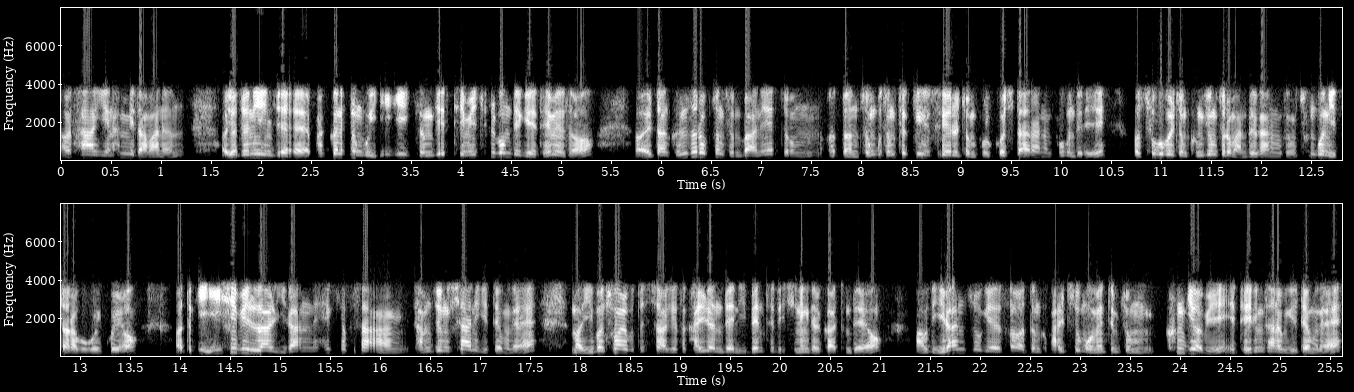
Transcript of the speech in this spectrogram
어, 상하긴 합니다만은 어, 여전히 이제 박근혜 정부 이기 경제팀이 출범되게 되면서 어, 일단 건설 업종 전반에 좀 어떤 정부 정책적인 수혜를 좀 볼 것이다라는 부분들이 어, 수급을 좀 긍정적으로 만들 가능성이 충분히 있다라 보고 있고요. 어, 특히 20일 날 이란 핵 협상 잠정 시한이기 때문에 뭐 이번 주말부터 시작해서 관련된 이벤트들이 진행될 것 같은데요. 아무튼 이란 쪽에서 어떤 그 발주 모멘텀 좀 큰 기업이 대림 산업이기 때문에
